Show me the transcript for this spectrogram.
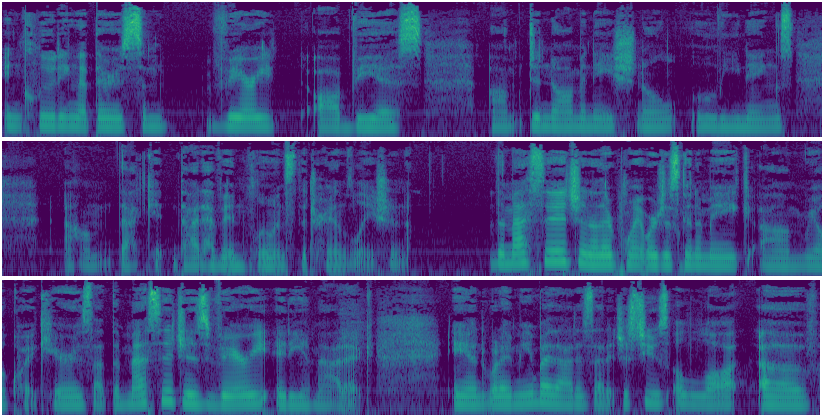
including that there is some very obvious um, denominational leanings um, that can, that have influenced the translation the message, another point we're just going to make um, real quick here is that the message is very idiomatic. And what I mean by that is that it just uses a lot of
